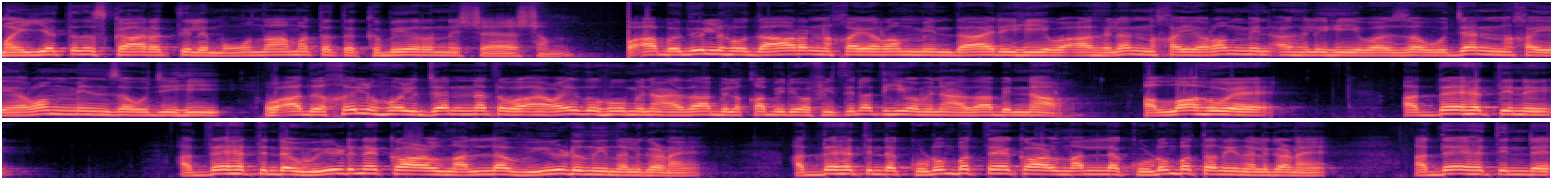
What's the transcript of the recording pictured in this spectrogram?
മയ്യത്ത് നിസ്കാരത്തിലെ മൂന്നാമത്തെ തെക്ബീറിന് ശേഷം അബ്ദിൽ ഹുദാറൻ ഖൈറം മിൻ ദാരിഹി വ അഹ്ലൻ ഖൈറം മിൻ അഹ്ലിഹി വ സൗജൻ ഖൈറം മിൻ സൗജിഹി വ അദ്ഖിൽഹുൽ ജന്നത്ത് വ അഇദ്ഹു മിൻ അദാബിൽ ഖബരി വ ഫിത്നതിഹി വ മിൻ അദാബിൻ നാർ. അല്ലാഹുവേ അദ്ദേഹത്തിന് അദ്ദേഹത്തിന്റെ വീടിനേക്കാൾ നല്ല വീട് നീ നൽകണേ അദ്ദേഹത്തിന്റെ കുടുംബത്തേക്കാൾ നല്ല കുടുംബത്തെ നീ നൽകണേ അദ്ദേഹത്തിന്റെ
